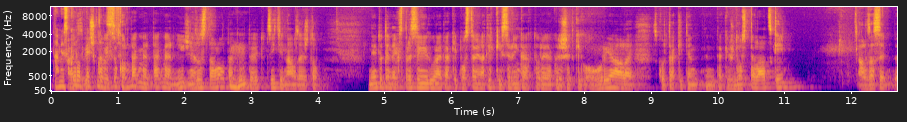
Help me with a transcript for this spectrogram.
Tam je skoro aj zvyškový 15, cukor no. takmer, takmer nič nezostalo, tak mm-hmm. to je to cítiť naozaj, že to nie je to ten expresívny Dunaj taký postavený na tých kyselinkách, ktoré akože všetkých ohúria, ale skôr taký ten, ten taký už dospelácky. Ale zase, e,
